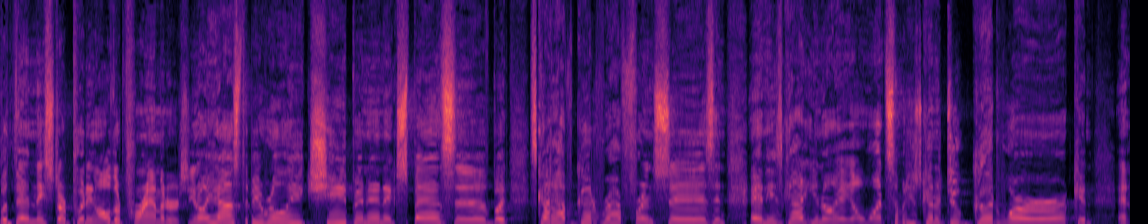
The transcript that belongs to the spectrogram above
but then they start putting all their parameters. You know, he has to be really cheap and inexpensive, but he's got to have good references, and, and he's got, you know, I want somebody who's going to do good work, and, and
